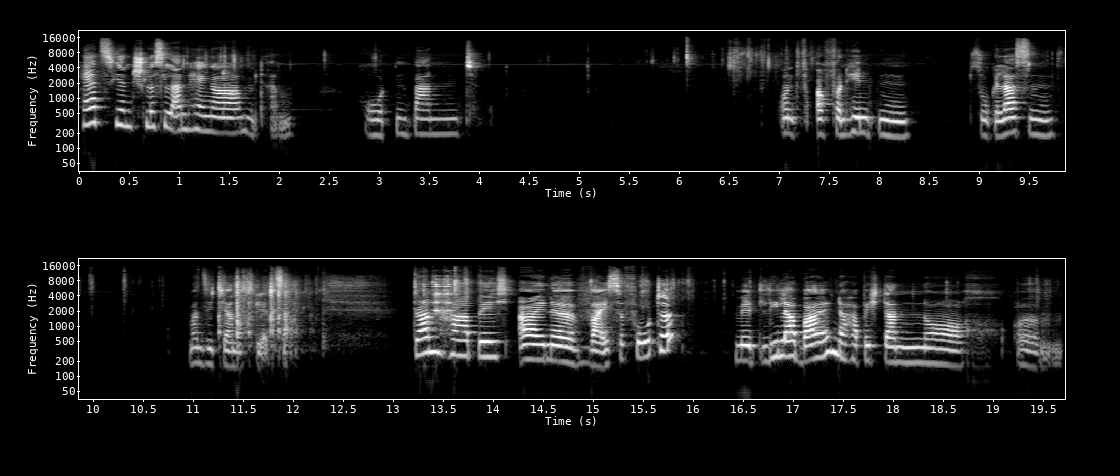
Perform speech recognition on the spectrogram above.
Herzchen-Schlüsselanhänger mit einem roten Band. Und auch von hinten so gelassen. Man sieht ja noch Glitzer. Dann habe ich eine weiße Pfote mit lila Ballen. Da habe ich dann noch ähm,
